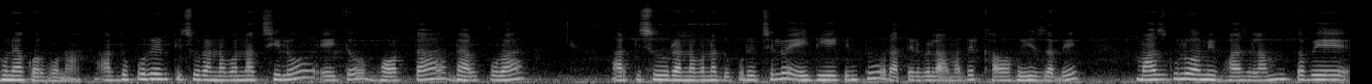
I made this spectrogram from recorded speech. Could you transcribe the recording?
ভুনা করব না। আর দুপুরের কিছু রান্নাবান্না ছিল, এই তো ভর্তা, ডাল পোড়া, আর কিছু রান্নাবান্না দুপুরে ছিল। এই দিয়ে কিন্তু রাতের বেলা আমাদের খাওয়া হয়ে যাবে। মাছগুলো আমি ভাজলাম, তবে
